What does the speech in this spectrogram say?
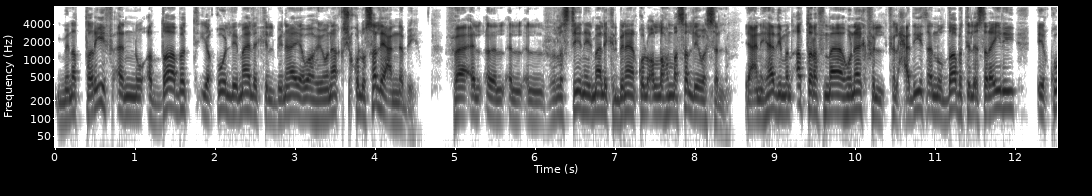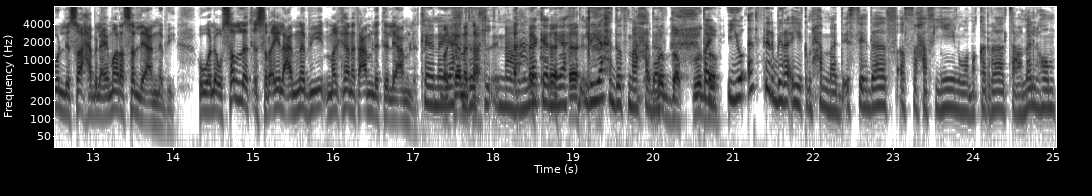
من الطريف أن الضابط يقول لمالك البناية وهو يناقش يقول له صلي على النبي. فالفلسطيني مالك البناية يقول اللهم صل وسلم. يعني هذه من أطرف ما هناك في الحديث أن الضابط الإسرائيلي يقول لصاحب العمارة صلي على النبي. هو لو صلت إسرائيل على النبي ما كانت عملت اللي عملت كان ما كانت يحدث نعم ما كان يحدث ليحدث ما حدث. بالضبط بالضبط. طيب يؤثر برأيك محمد استهداف الصحفيين ومقرات عملهم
